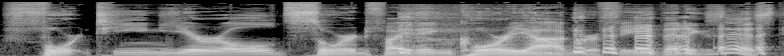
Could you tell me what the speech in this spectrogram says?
fourteen-year-old sword fighting choreography that exists.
